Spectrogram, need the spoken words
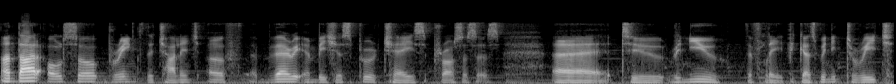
and that also brings the challenge of very ambitious purchase processes uh, to renew the fleet because we need to reach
